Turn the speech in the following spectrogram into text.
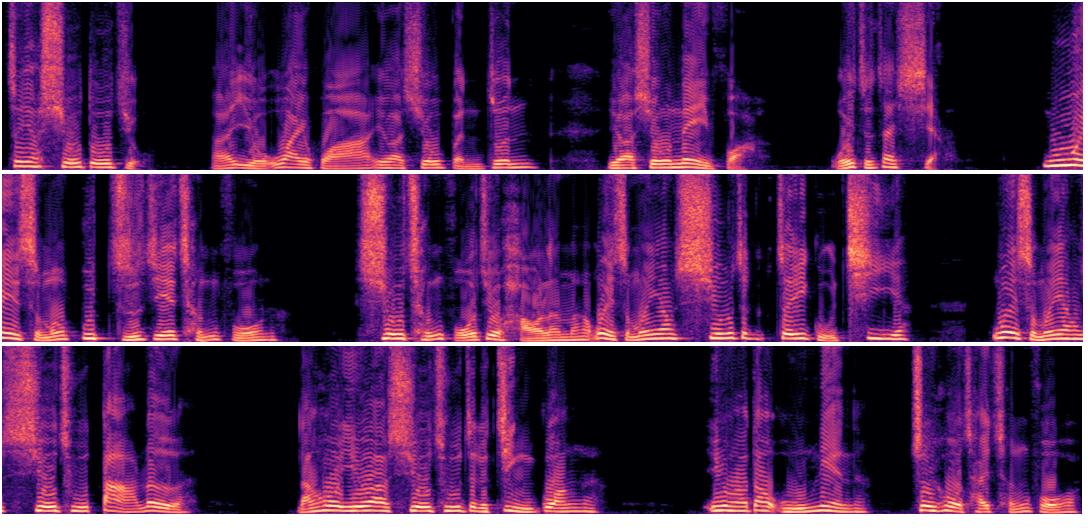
这要修多久啊？有外华，又要修本尊，又要修内法，我一直在想。为什么不直接成佛呢？修成佛就好了吗？为什么要修这个这一股气呀？为什么要修出大乐啊？然后又要修出这个净光啊？又要到无念呢？最后才成佛？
